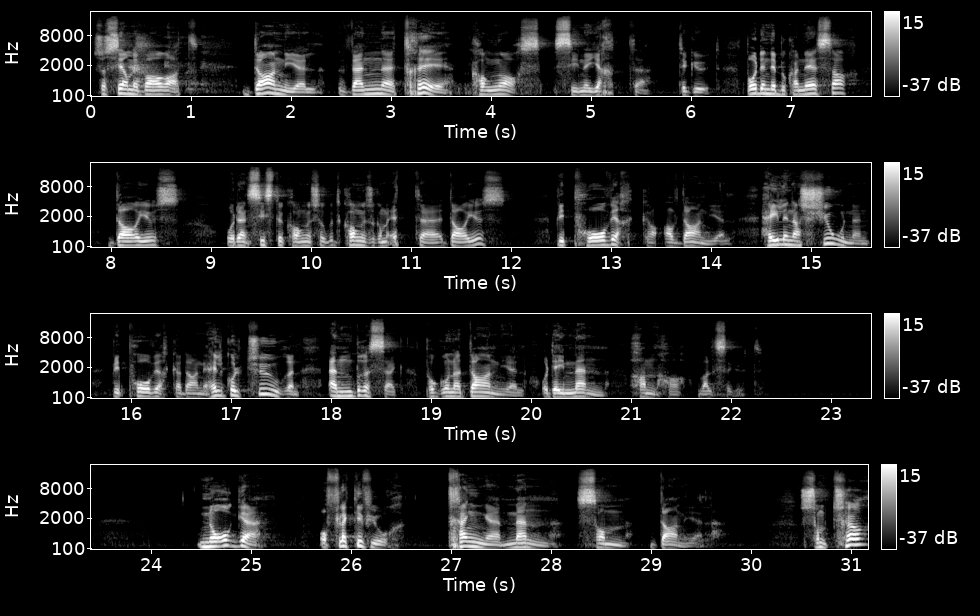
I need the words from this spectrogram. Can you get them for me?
så ser vi bare at Daniel vender tre kongers sine hjerter til Gud. Både Nebukadnesar, Darius og den siste kongen, kongen som kom etter Darius, blir påvirka av Daniel. Hele nasjonen blir påvirka av Daniel. Hele kulturen endrer seg pga. Daniel og de menn han har valgt seg ut. Norge og Flekkefjord trenger menn som Daniel. Som tør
